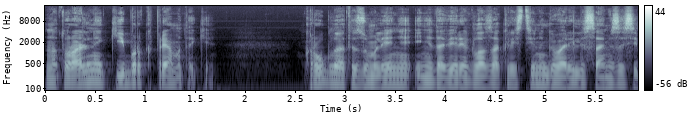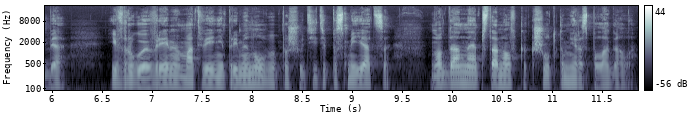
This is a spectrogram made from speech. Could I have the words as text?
«Натуральный киборг прямо-таки». Круглые от изумления и недоверия глаза Кристины говорили сами за себя — и в другое время Матвей не применул бы пошутить и посмеяться, но данная обстановка к шуткам не располагала.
